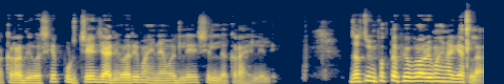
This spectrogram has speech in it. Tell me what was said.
अकरा दिवस हे पुढचे जानेवारी महिन्यामधले शिल्लक राहिलेले. जर तुम्ही फक्त फेब्रुवारी महिना घेतला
